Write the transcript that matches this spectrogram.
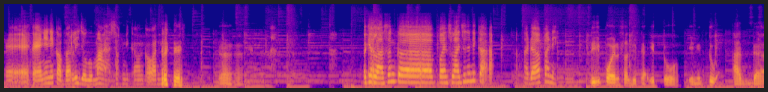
Eh, kayaknya nih Kabarli jago masak nih kawan-kawan. Ya. Oke, langsung ke poin selanjutnya nih Kak. Ada apa nih? Di poin selanjutnya itu, ini tuh ada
